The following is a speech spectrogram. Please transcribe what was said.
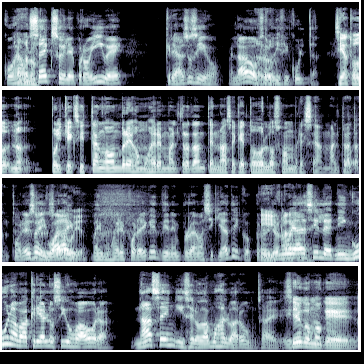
coge a un Claro. sexo y le prohíbe crear sus hijos, ¿verdad? O se lo dificulta. Sí, a todo, no, porque existan hombres o mujeres maltratantes no hace que todos los hombres sean maltratantes. Por eso, es igual hay, hay mujeres por ahí que tienen problemas psiquiátricos, pero yo no voy a decirle, ninguna va a criar los hijos ahora. Nacen y se lo damos al varón. ¿sabes? Sí, como que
